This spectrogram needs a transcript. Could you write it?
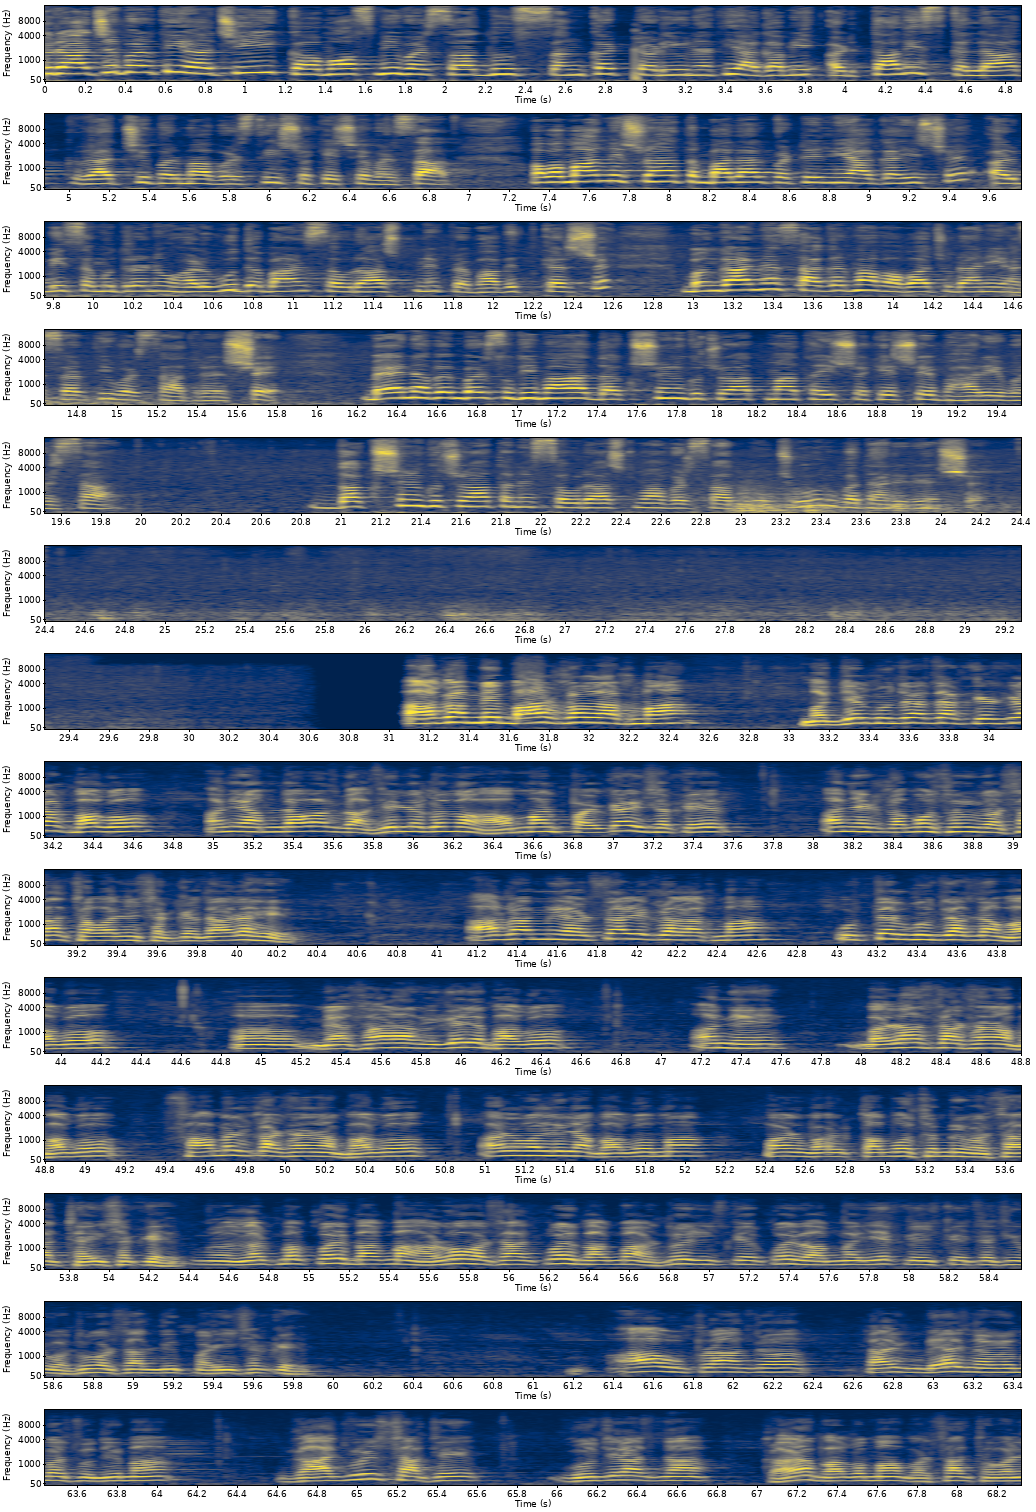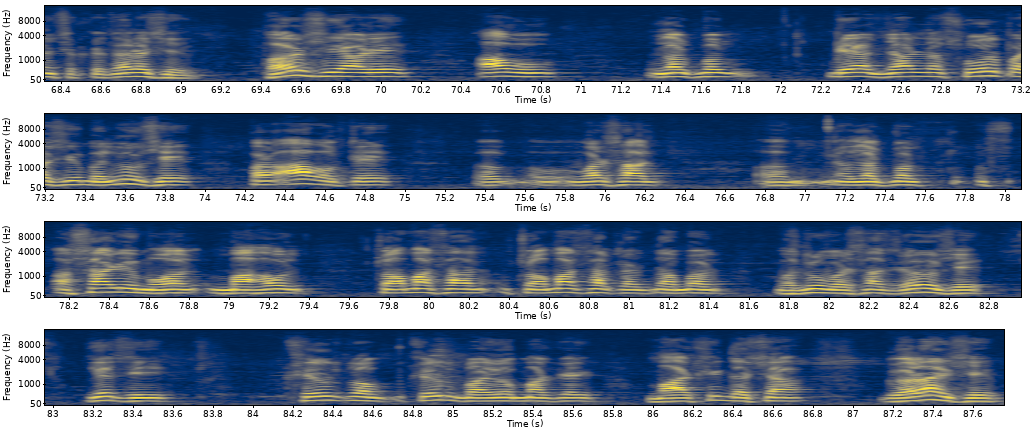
તો રાજ્યભરથી હજી કમોસમી વરસાદનું સંકટ ટળ્યું નથી. આગામી અડતાલીસ કલાક રાજ્યભરમાં વરસી શકે છે વરસાદ. હવામાન નિષ્ણાત અંબાલાલ પટેલની આગાહી છે. અરબી સમુદ્રનું હળવું દબાણ સૌરાષ્ટ્રને પ્રભાવિત કરશે. બંગાળના સાગરમાં વાવાઝોડાની અસરથી વરસાદ રહેશે. બે નવેમ્બર સુધીમાં દક્ષિણ ગુજરાતમાં થઈ શકે છે ભારે વરસાદ. દક્ષિણ ગુજરાત અને સૌરાષ્ટ્રમાં વરસાદનું જોર વધારે રહેશે. આગામી બાર કલાકમાં મધ્ય ગુજરાતના કેટલાક ભાગો અને અમદાવાદ ગાંધીનગરનું હવામાન પલટાઈ શકે અને કમોસમી વરસાદ થવાની શક્યતા રહે. આગામી અડતાલીસ કલાકમાં ઉત્તર ગુજરાતના ભાગો મહેસાણા વગેરે ભાગો અને બનાસકાંઠાના ભાગો, સાબરકાંઠાના ભાગો, અરવલ્લીના ભાગોમાં પણ કમોસમી વરસાદ થઈ શકે. લગભગ કોઈ ભાગમાં હળવો વરસાદ, કોઈ ભાગમાં અડધો ઇંચ કે કોઈ ભાગમાં એક ઇંચ કે તેથી વધુ વરસાદની પડી શકે. આ ઉપરાંત તારીખ બે નવેમ્બર સુધીમાં ગાજવીજ સાથે ગુજરાતના ઘણા ભાગોમાં વરસાદ થવાની શક્યતા રહેશે. ભર શિયાળે આવું લગભગ બે હજારના સોળ પછી બન્યું છે, પણ આ વખતે વરસાદ લગભગ અષાઢી માહોલ ચોમાસા ચોમાસા કરતાં પણ વધુ વરસાદ રહ્યો છે, જેથી ખેડૂતો, ખેડૂત ભાઈઓ માટે માઠી દશા ગણાય છે.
